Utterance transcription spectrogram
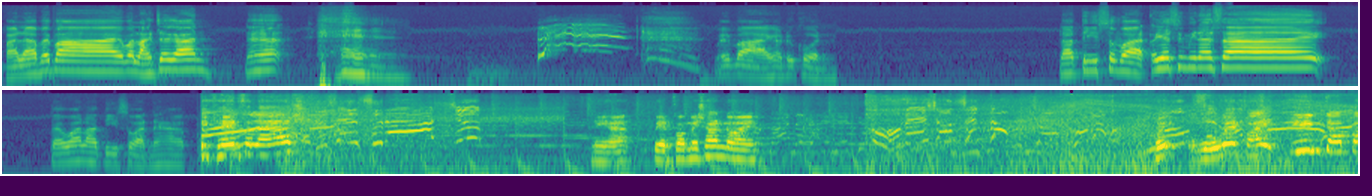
ไปแล้ว บ๊ายบาย วันหลังเจอกันนะฮะ บ๊ายบายครับทุกคนราตรีสวัสดิ์โอยาสุมินาไซแปลว่าราตรีสวัสดิ์นะครับ เคนสแลชนี่ฮะ เปลี่ยนฟอร์เมชันหน่อย เฮ้ยโอ้โหเวไฟยิงจับไป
